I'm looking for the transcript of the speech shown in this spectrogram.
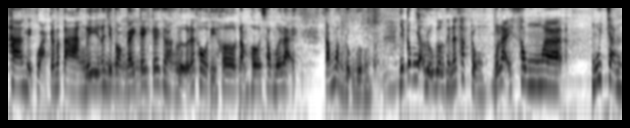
Than thì quạt cho nó tàn đi nó chỉ còn cái cái cái ngọn lửa đó thôi thì hơ nằm hơ xong với lại tắm bằng rượu gừng. Nhưng công nhận rượu gừng thì nó sát trùng với lại xong à, muối chanh.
